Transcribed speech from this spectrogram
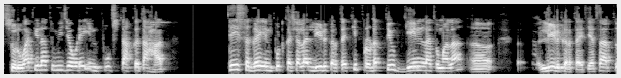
सुरुवातीला तुम्ही जेवढे इनपुट टाकत आहात ते सगळे इनपुट कशाला लीड करतायत की प्रोडक्टिव्ह गेनला तुम्हाला लीड करतायत. याचा अर्थ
